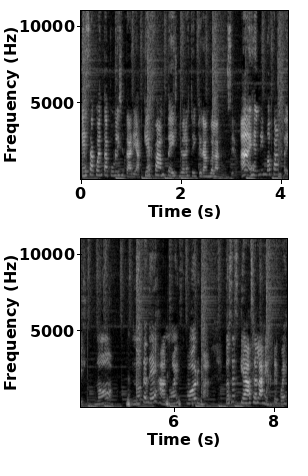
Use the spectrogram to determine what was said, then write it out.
esa cuenta publicitaria, ¿qué fanpage yo le estoy tirando el anuncio? Ah, es el mismo fanpage. No, no te deja, no hay forma. Entonces, ¿qué hace la gente? Pues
